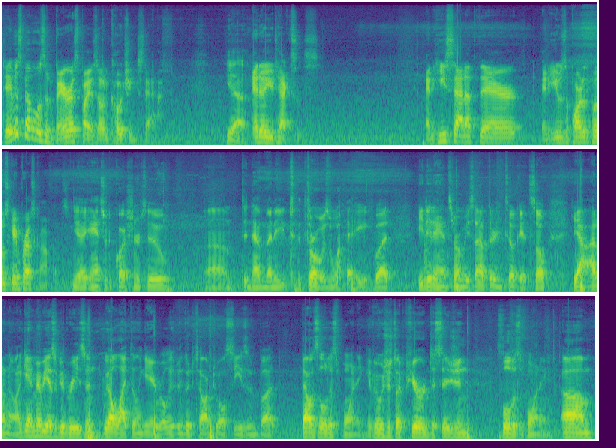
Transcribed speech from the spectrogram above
Davis Beville was embarrassed by his own coaching staff Yeah, at OU Texas, and he sat up there and he was a part of the post game press conference. yeah. He answered a question or two. Um, didn't have many to throw his way, but he did answer them. He sat up there and he took it. So yeah, I don't know. Again, maybe he has a good reason. We all like Dillon Gabriel. He's been good to talk to all season, but that was a little disappointing. If it was just a pure decision, it's a little disappointing. Um,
